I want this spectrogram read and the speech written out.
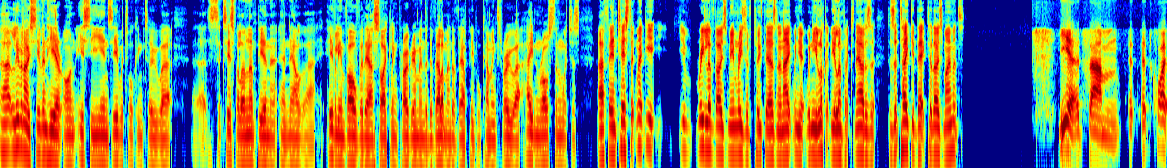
Uh, 1107 here on SENZ. We're talking to uh, a successful Olympian and now uh, heavily involved with our cycling program and the development of our people coming through, uh, Hayden Roulston, which is uh, fantastic, mate. You, you relive those memories of 2008 when you when you look at the Olympics now. Does it does it take you back to those moments? Yeah, it's um, it, it's quite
